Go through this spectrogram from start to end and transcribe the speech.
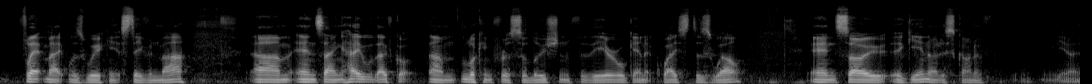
flatmate was working at Stephen Marr. Um, and saying, "Hey, well, they've got um, looking for a solution for their organic waste as well." And so again, I just kind of, you know,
